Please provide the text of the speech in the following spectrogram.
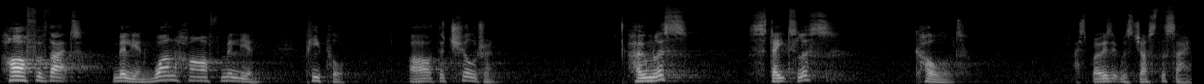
Half of that million, one half million people are the children. Homeless, stateless, cold. I suppose it was just the same.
